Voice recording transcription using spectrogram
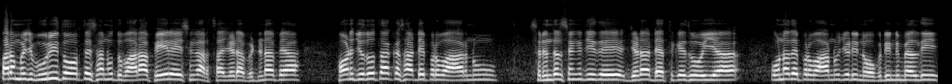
ਪਰ ਮਜਬੂਰੀ ਤੌਰ ਤੇ ਸਾਨੂੰ ਦੁਬਾਰਾ ਫੇਰ ਇਹ ਸੰਘਰਸ਼ ਆ ਜਿਹੜਾ ਵਿੱਢਣਾ ਪਿਆ। ਹੁਣ ਜਦੋਂ ਤੱਕ ਸਾਡੇ ਪਰਿਵਾਰ ਨੂੰ ਸੁਰਿੰਦਰ ਸਿੰਘ ਜੀ ਦੇ ਜਿਹੜਾ ਡੈਥ ਕੇਸ ਹੋਈ ਆ, ਉਹਨਾਂ ਦੇ ਪਰਿਵਾਰ ਨੂੰ ਜਿਹੜੀ ਨੌਕਰੀ ਨਹੀਂ ਮਿਲਦੀ,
